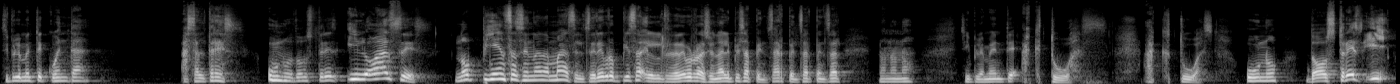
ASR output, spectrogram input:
Simplemente cuenta hasta el 3. 1, 2, 3 y lo haces. No piensas en nada más. El cerebro empieza, el cerebro racional empieza a pensar, pensar, pensar. No, no, no. Simplemente actúas. Actúas. Uno, dos, tres y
